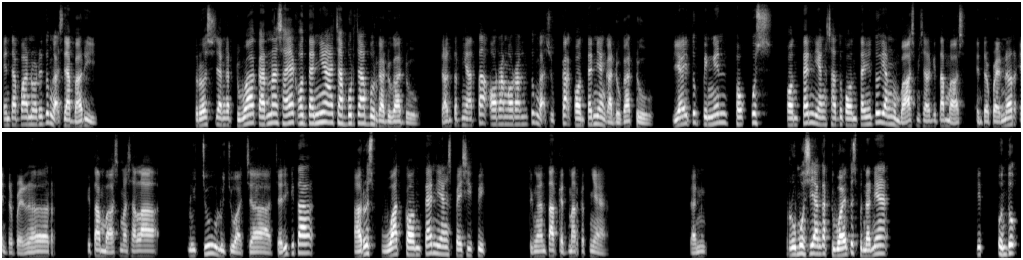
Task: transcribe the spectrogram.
Entrepreneur itu nggak setiap hari. Terus yang kedua karena saya kontennya campur-campur gado-gado. Dan ternyata orang-orang itu nggak suka konten yang gado-gado. Dia itu pengen fokus konten yang satu konten itu yang membahas misalnya kita bahas entrepreneur, entrepreneur. Kita bahas masalah lucu, lucu aja. Jadi kita harus buat konten yang spesifik dengan target marketnya. Dan rumus yang kedua itu sebenarnya untuk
